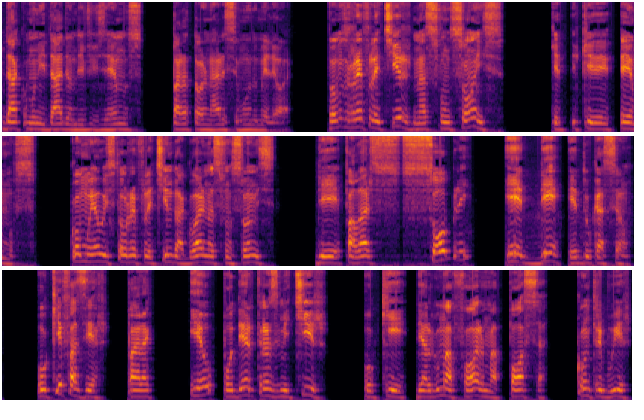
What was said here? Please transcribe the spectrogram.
da comunidade onde vivemos, para tornar esse mundo melhor. Vamos refletir nas funções que, que temos, como eu estou refletindo agora nas funções de falar sobre e de educação. O que fazer para eu poder transmitir o que, de alguma forma, possa contribuir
